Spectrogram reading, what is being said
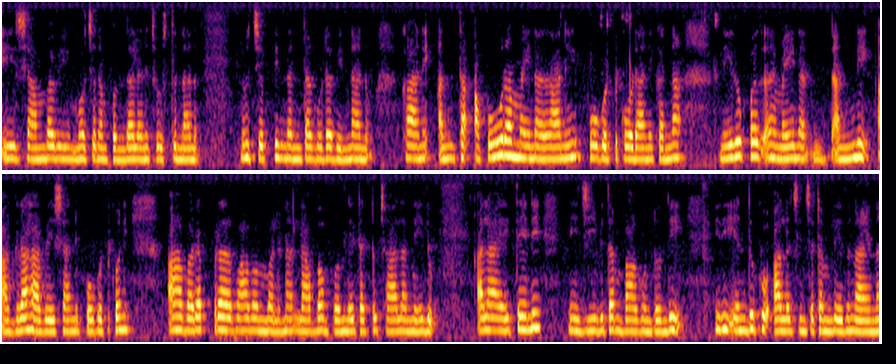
ఈ శాంభవి మోచనం పొందాలని చూస్తున్నాను. నువ్వు చెప్పిందంతా కూడా విన్నాను. కానీ అంత అపూర్వమైన రాణి పోగొట్టుకోవడానికన్నా నిరూపమైన అన్ని ఆగ్రహావేశాన్ని పోగొట్టుకొని ఆ వరప్రభావం వలన లాభం పొందేటట్టు చాలా మేలు. అలా అయితేనే నీ జీవితం బాగుంటుంది. ఇది ఎందుకు ఆలోచించటం లేదు నాయన?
